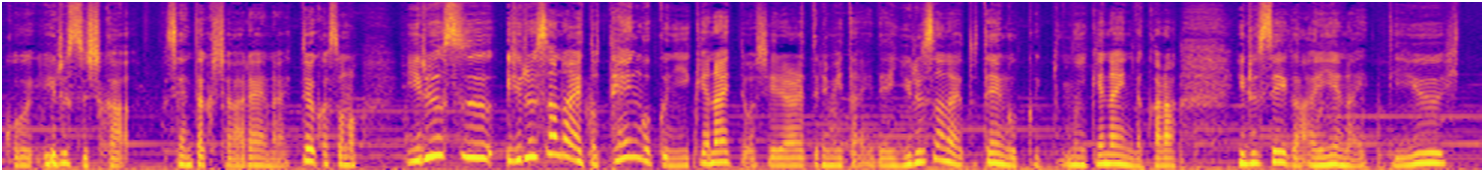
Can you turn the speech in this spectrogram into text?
こう許すしか選択肢はあらえないというかその許す許さないと天国に行けないって教えられてるみたいで許さないと天国に行けないんだから許す以外ありえないっていう人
